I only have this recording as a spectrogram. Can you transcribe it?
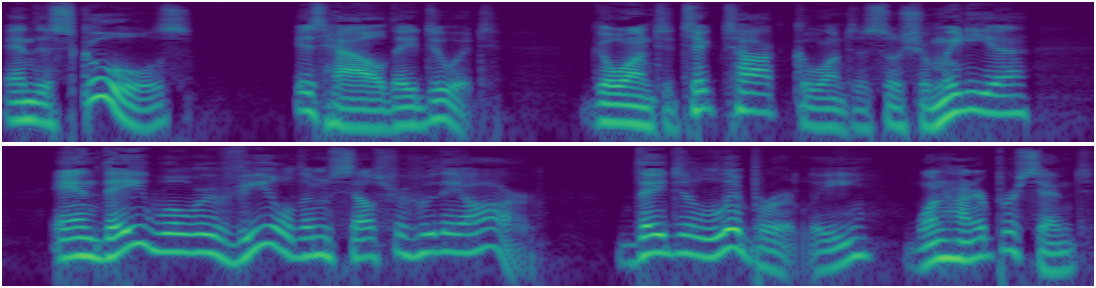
And the schools is how they do it. Go on to TikTok, go on to social media, and they will reveal themselves for who they are. They deliberately, 100%,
